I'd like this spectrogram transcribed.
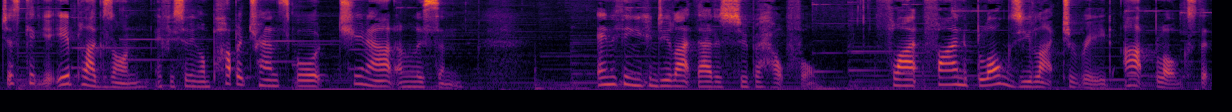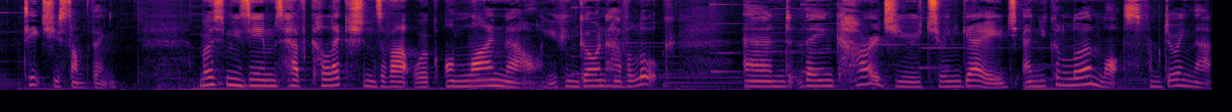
Just get your earplugs on. If you're sitting on public transport, tune out and listen. Anything you can do like that is super helpful. Fly, find blogs you like to read, art blogs that teach you something. Most museums have collections of artwork online now. You can go and have a look. And they encourage you to engage, and you can learn lots from doing that.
